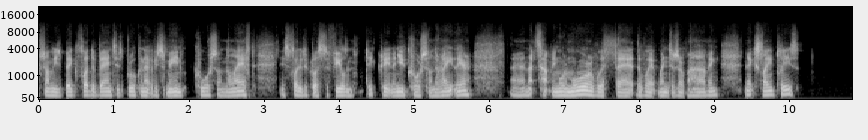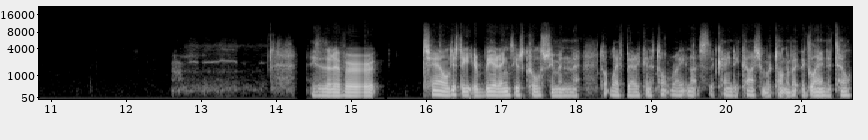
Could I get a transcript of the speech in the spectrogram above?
Some of these big flood events. It's broken out of its main course on the left. It's flooded across the field and creating a new course on the right there. And that's happening more and more with uh, the wet winters we're having. Next slide, please. This is the River Till, just to get your bearings, here's Coldstream in the top left, Berwick in the top right, and that's the kind of. And we're talking about the Glen, the Till,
